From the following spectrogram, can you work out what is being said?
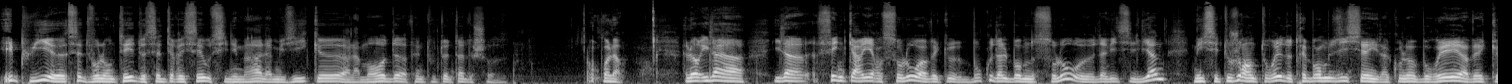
Et puis euh, cette volonté de s'intéresser au cinéma, à la musique, à la mode, enfin tout un tas de choses. Voilà. Alors il a, il a fait une carrière solo avec beaucoup d'albums solo, David Sylvian, mais il s'est toujours entouré de très bons musiciens. Il a collaboré avec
